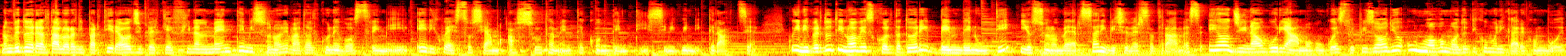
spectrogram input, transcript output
Non vedo in realtà l'ora di partire oggi perché finalmente mi sono arrivate alcune vostre email e di questo siamo assolutamente contentissimi, quindi grazie. Quindi per tutti i nuovi ascoltatori benvenuti, io sono Versa di Viceversa Travels e oggi inauguriamo con questo episodio un nuovo modo di comunicare con voi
